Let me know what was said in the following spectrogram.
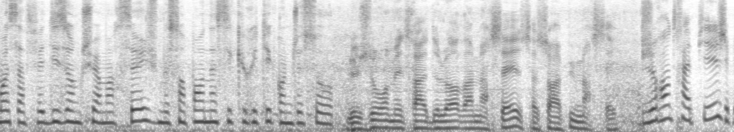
moi, ça fait 10 ans que je suis à Marseille. Je me sens pas en insécurité quand je sors. Le jour où on mettra de l'ordre à Marseille, ça sera plus Marseille. Je rentre à pied, j'ai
